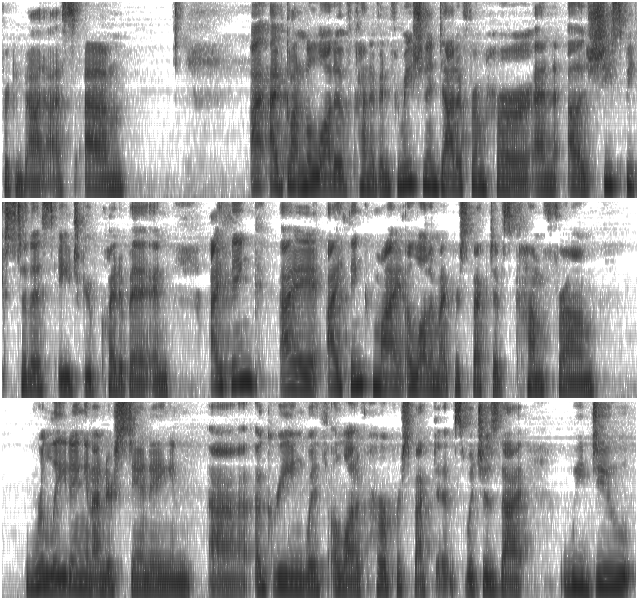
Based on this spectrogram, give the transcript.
freaking badass. Um, I, have gotten a lot of kind of information and data from her, and uh, she speaks to this age group quite a bit. And I think I I think my a lot of my perspectives come from relating and understanding and uh, agreeing with a lot of her perspectives, which is that we do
